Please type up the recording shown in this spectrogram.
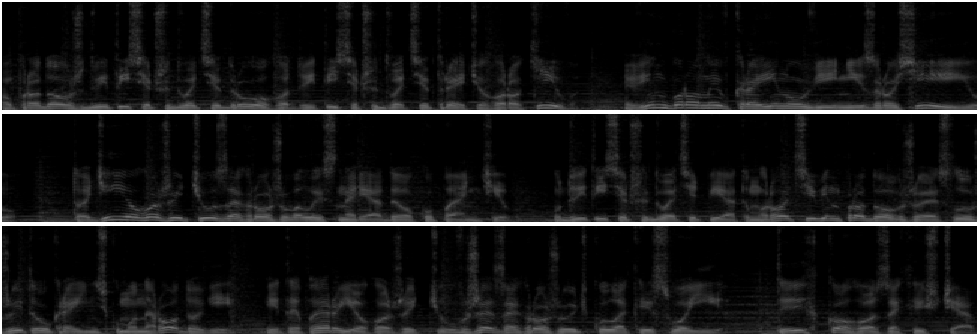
Упродовж 2022-2023 років він боронив країну у війні з Росією. Тоді його життю загрожували снаряди окупантів. У 2025 році він продовжує служити українському народові, і тепер його життю вже загрожують кулаки своїх, тих, кого захищав.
